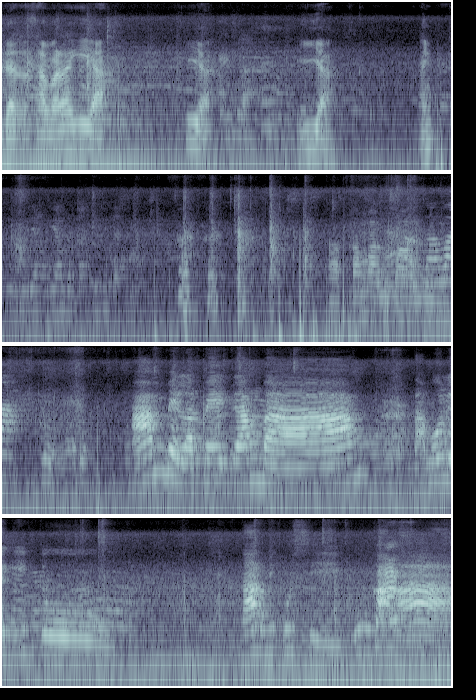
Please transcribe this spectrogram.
Udah tak sabar lagi ya? Iya. Iya. Eh? Ambil lah pegang bang. Tak boleh gitu. Taruh di kursi. Buka lah.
